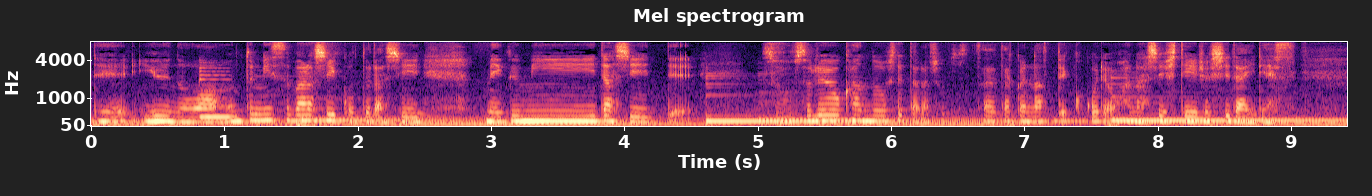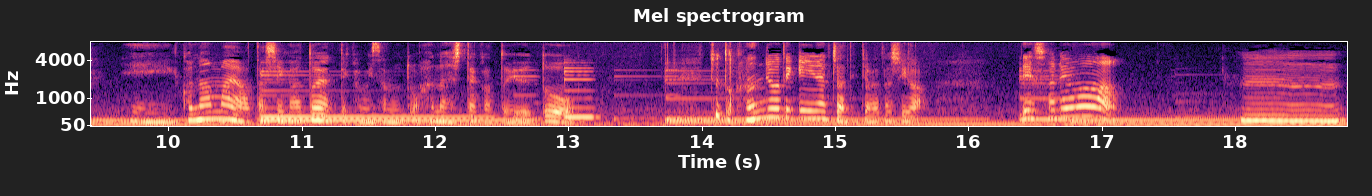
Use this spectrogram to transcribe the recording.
ていうのは本当に素晴らしいことだし恵みだしってそうそれを感動してたらちょっと伝えたくなってここでお話ししている次第です。えー、この前私がどうやって神様と話したかというとちょっと感情的になっちゃってて私が。でそれはうん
